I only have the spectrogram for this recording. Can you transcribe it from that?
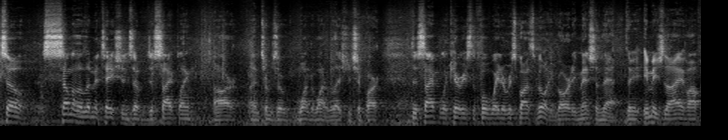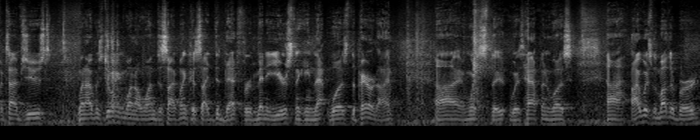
So some of the limitations of discipling are, in terms of one-to-one relationship, are discipler carries the full weight of responsibility. We've already mentioned that. The image that I have oftentimes used when I was doing one-on-one discipling, because I did that for many years, thinking that was the paradigm, uh, and what's the, what happened was uh, I was the mother bird,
